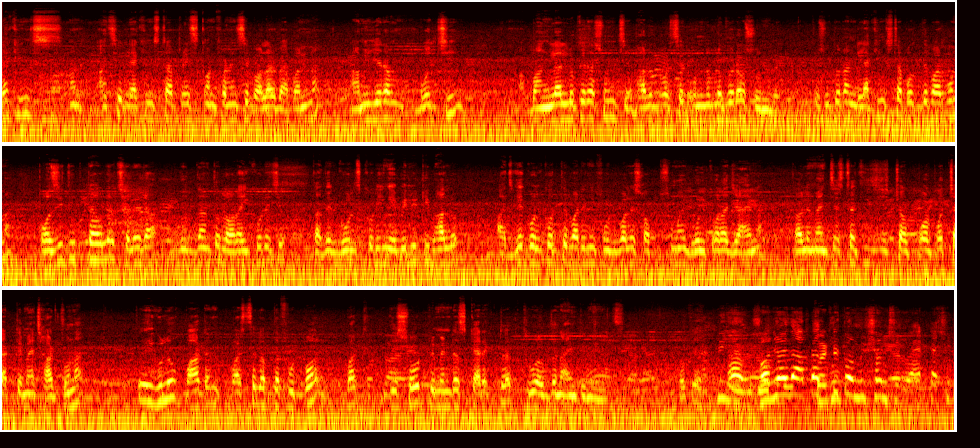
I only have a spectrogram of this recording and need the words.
ল্যাকিংস আছে ল্যাকিংসটা প্রেস কনফারেন্সে বলার ব্যাপার না। আমি যেরকম বলছি বাংলার লোকেরা শুনছে, ভারতবর্ষের অন্য লোকেরাও শুনবে। তো সুতরাং ল্যাকিংসটা বলতে পারব না। পজিটিভটা হলো ছেলেরা দুর্দান্ত লড়াই করেছে, তাদের গোল স্কোরিং এবিলিটি ভালো। আজকে গোল করতে পারেনি ফুটবলে সব সময় গোল করা যায় না। তাহলে ম্যানচেস্টার সিটি পরপর চারটে ম্যাচ হারতো না। তো এইগুলো part and parcel of the football but they show tremendous character throughout the ninety minutes okay Sanjay da, আপনার দুটো মিশন ছিল। একটা ছিল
